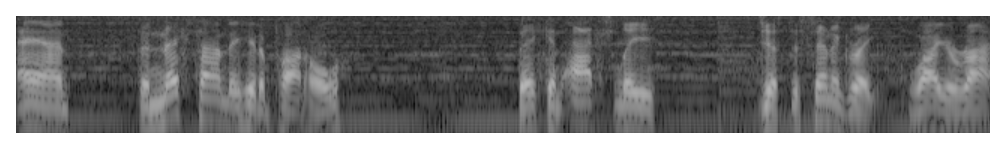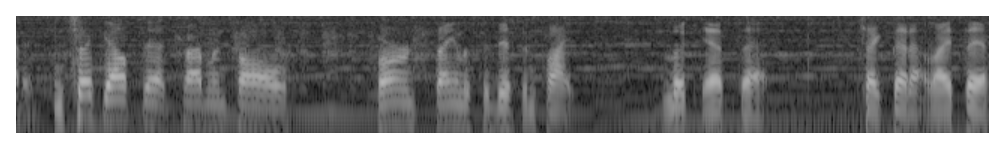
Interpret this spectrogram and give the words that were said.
and the next time they hit a pothole, they can actually just disintegrate while you're riding. And check out that Traveling Tall Burn Stainless Edition pipe. Look at that. Check that out right there.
